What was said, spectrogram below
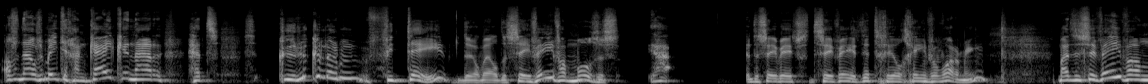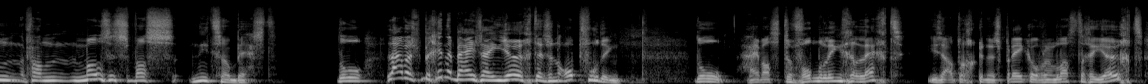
Als we nou eens een beetje gaan kijken naar het curriculum vitae, wel de cv van Mozes. Ja, de cv is, de cv is dit geheel geen verwarming. Maar de cv van, van Mozes was niet zo best. Doel, laten we eens beginnen bij zijn jeugd en zijn opvoeding. Doel, hij was te vondeling gelegd. Je zou toch kunnen spreken over een lastige jeugd.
